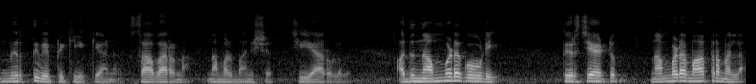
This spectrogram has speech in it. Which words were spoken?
നിർത്തിവെപ്പിക്കുകയൊക്കെയാണ് സാധാരണ നമ്മൾ മനുഷ്യർ ചെയ്യാറുള്ളത്. അത് നമ്മുടെ കൂടി തീർച്ചയായിട്ടും നമ്മുടെ മാത്രമല്ല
